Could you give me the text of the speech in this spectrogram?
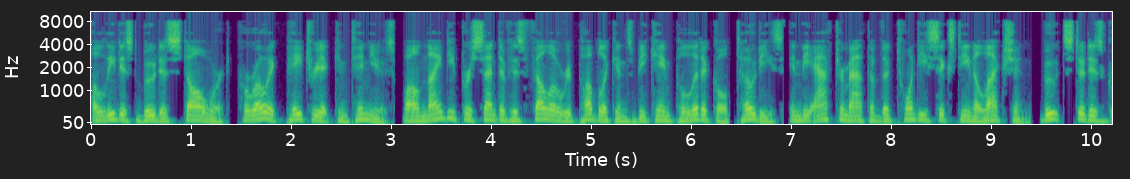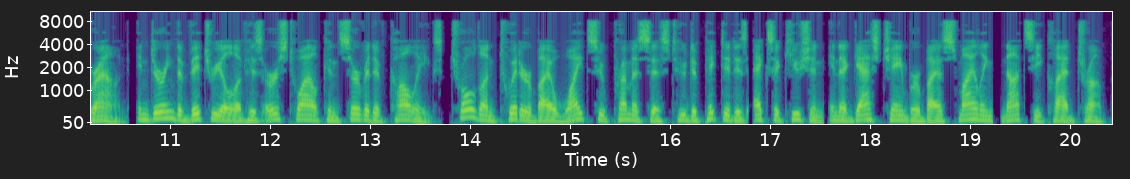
elitist Buddhist stalwart, heroic patriot continues, while 90% of his fellow Republicans became political toadies in the aftermath of the 2016 election. Boot stood his ground, enduring the vitriol of his erstwhile conservative colleagues, trolled on Twitter by a white supremacist who depicted depicted his execution in a gas chamber by a smiling, Nazi-clad Trump.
